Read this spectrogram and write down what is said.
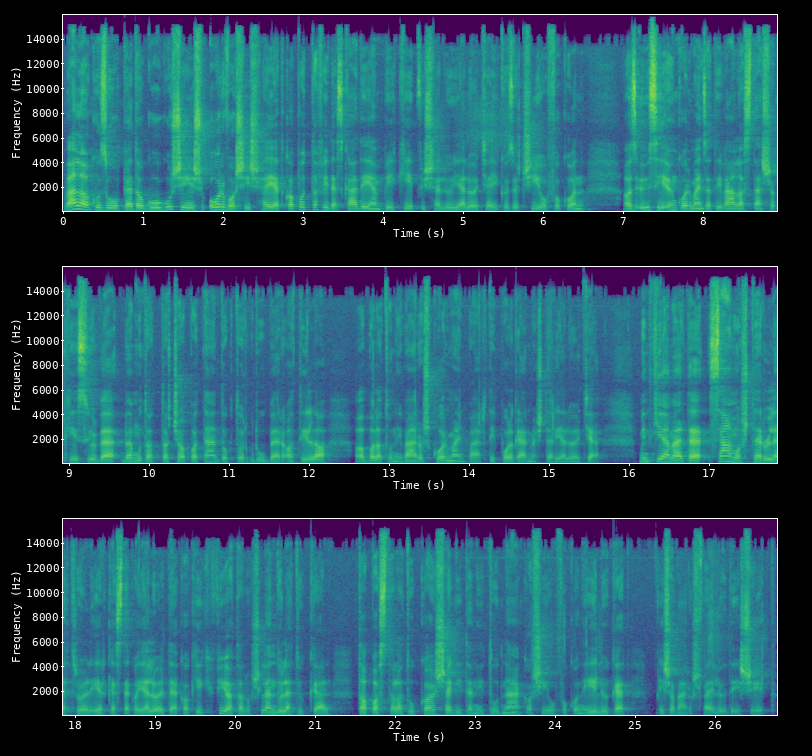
Vállalkozó pedagógus és orvos is helyet kapott a Fidesz-KDNP képviselőjelöltjei között Siófokon. Az őszi önkormányzati választásra készülve bemutatta csapatát dr. Gruber Attila, a Balatoni város kormánypárti polgármester jelöltje. Mint kiemelte, számos területről érkeztek a jelöltek, akik fiatalos lendületükkel, tapasztalatukkal segíteni tudnák a Siófokon élőket és a város fejlődését.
